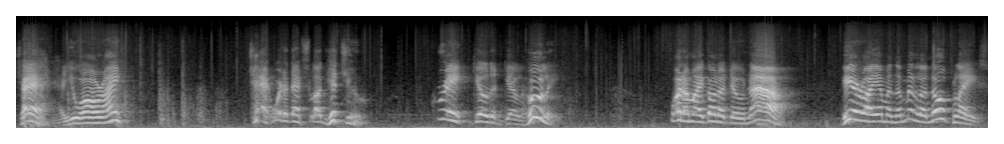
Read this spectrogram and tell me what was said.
Chad, are you all right? That slug hit you? Great gilded Gilhooly! What am I going to do now? Here I am in the middle of no place,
